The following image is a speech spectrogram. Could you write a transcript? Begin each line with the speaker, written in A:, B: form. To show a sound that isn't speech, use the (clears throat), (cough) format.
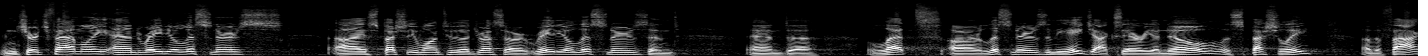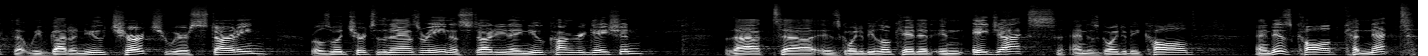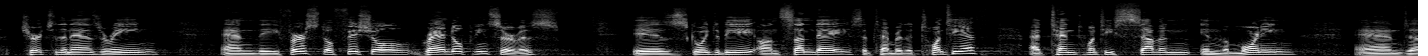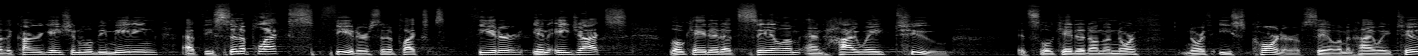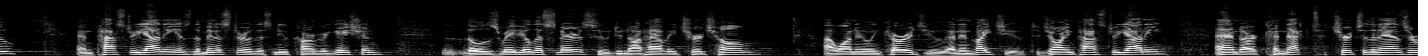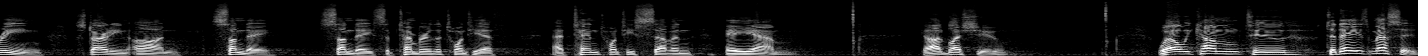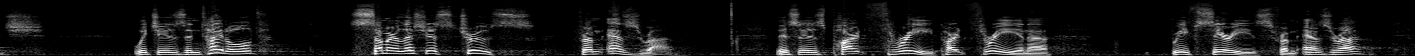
A: And, church family and radio listeners, I especially want to address our radio listeners and, and uh, let our listeners in the Ajax area know, especially, of the fact that we've got a new church we're starting. Rosewood Church of the Nazarene is starting a new congregation that uh, is going to be located in Ajax and is going to be called and is called Connect Church of the Nazarene. And the first official grand opening service is going to be on Sunday, September the 20th at 1027 in the morning. And uh, the congregation will be meeting at the Cineplex Theater, Cineplex Theater in Ajax, located at Salem and Highway 2. It's located on the north, northeast corner of Salem and Highway 2. And Pastor Yanni is the minister of this new congregation. Those radio listeners who do not have a church home, I want to encourage you and invite you to join Pastor Yanni and our Connect Church of the Nazarene starting on Sunday, Sunday, September the 20th at 10:27 a.m. God bless you. Well, we come to today's message which is entitled Summerlicious Truce from Ezra. This is part three, part three in a brief series from Ezra.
